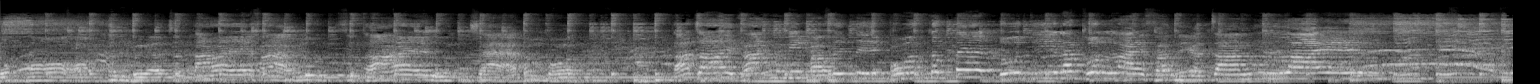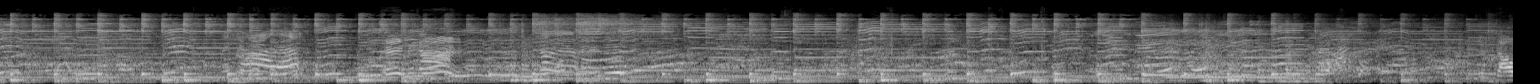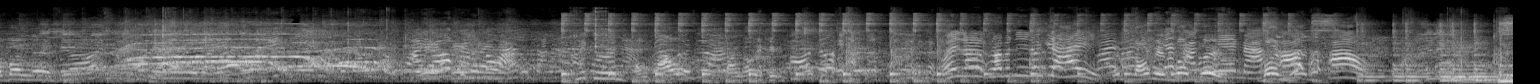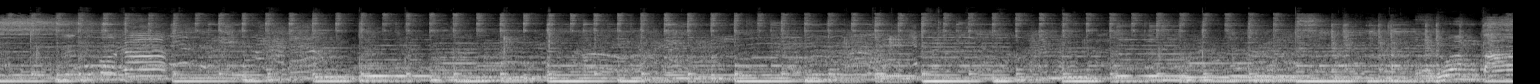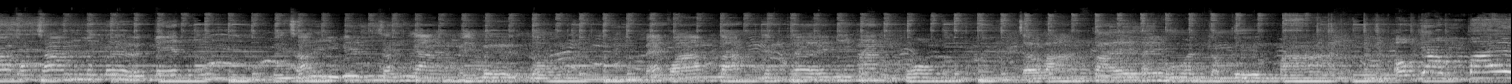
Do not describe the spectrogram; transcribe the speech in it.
หลวงพ่อท่านเบื่อจะตายฝากรุ่นสุดท้ายรุ่นแสบทั้งหมดตาใจายขันนี่เป่าไปตีโพนต้องเต้นดูทีละคนไล่เสนียจันไร เจ็บเจ้าเบิ้ลเลยไม่คืนของเขาตังเขาเองเฮ้ยเราเราวันนี้น้องใจไม่เป็นร้องเพลงเบิ้ลด้วยเบิ้ลเบิ้ลอ้าว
